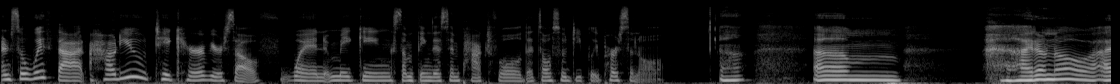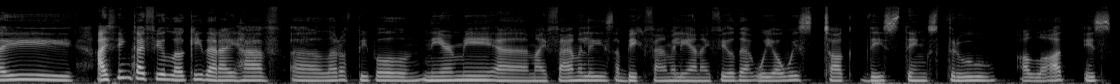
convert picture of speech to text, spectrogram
And so, with that, how do you take care of yourself when making something this impactful that's also deeply personal? Uh-huh. Um, I don't know. I I think I feel lucky that I have a lot of people near me. Uh, my family is a big family, and I feel that we always talk these things through a lot. It's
